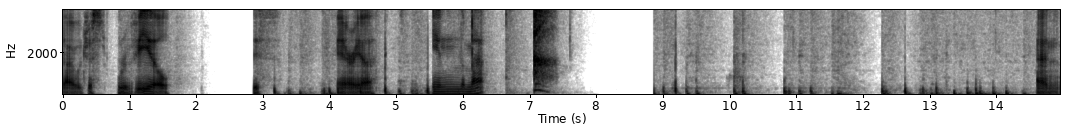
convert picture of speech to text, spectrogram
I will just reveal this area in the map. And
